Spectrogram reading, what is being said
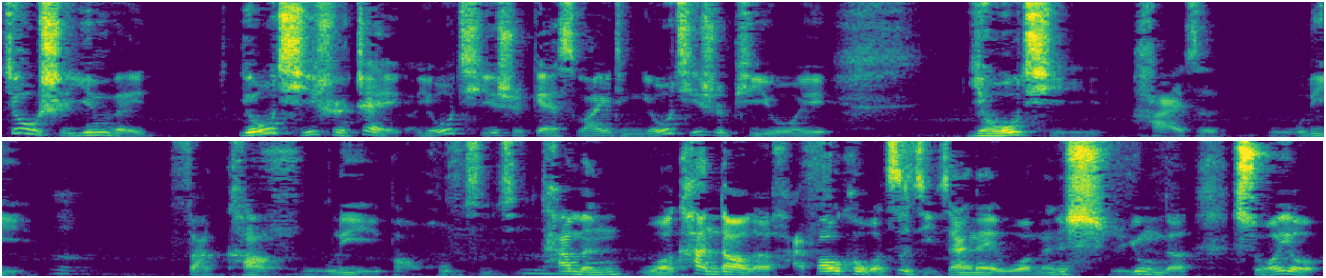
就是因为，尤其是这个，尤其是 gaslighting，尤其是 PUA，尤其孩子无力嗯反抗、无力保护自己。他们我看到的，还包括我自己在内，我们使用的所有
